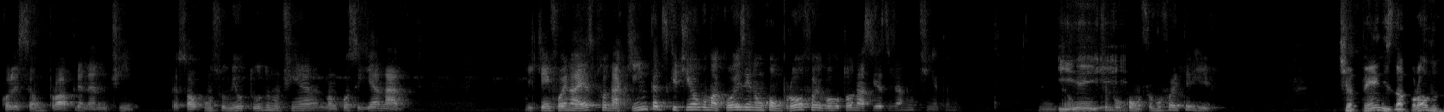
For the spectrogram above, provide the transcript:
coleção própria, né? Não tinha. O pessoal consumiu tudo, não tinha, não conseguia nada. E quem foi na Expo na quinta disse que tinha alguma coisa e não comprou, foi voltou na sexta já não tinha também. Então, e... tipo, o consumo foi terrível. Tinha tênis da prova?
